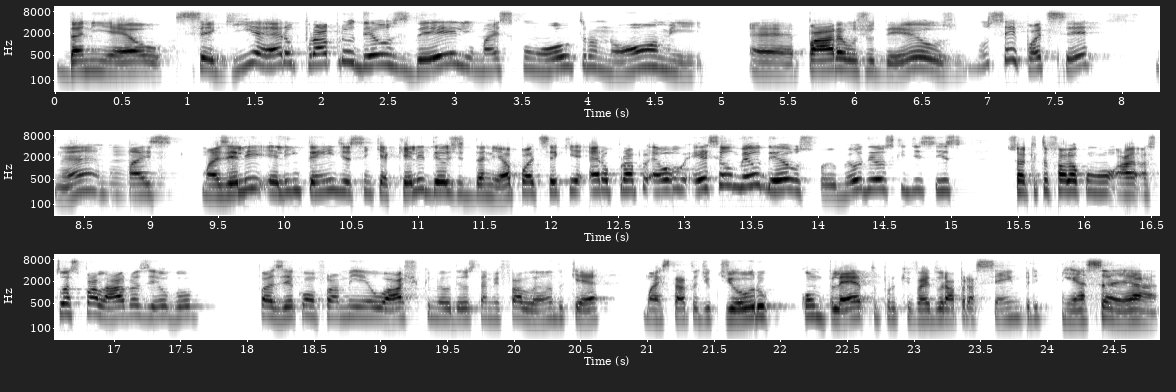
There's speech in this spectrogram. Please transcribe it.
Daniel seguia era o próprio Deus dele, mas com outro nome é, para os judeus. Não sei, pode ser, né? Mas, mas ele, ele entende assim que aquele Deus de Daniel pode ser que era o próprio. É o, esse é o meu Deus, foi o meu Deus que disse isso. Só que tu falou com as tuas palavras, eu vou fazer conforme eu acho que meu Deus está me falando, que é uma estátua de, de ouro completo, porque vai durar para sempre. E essa é a,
